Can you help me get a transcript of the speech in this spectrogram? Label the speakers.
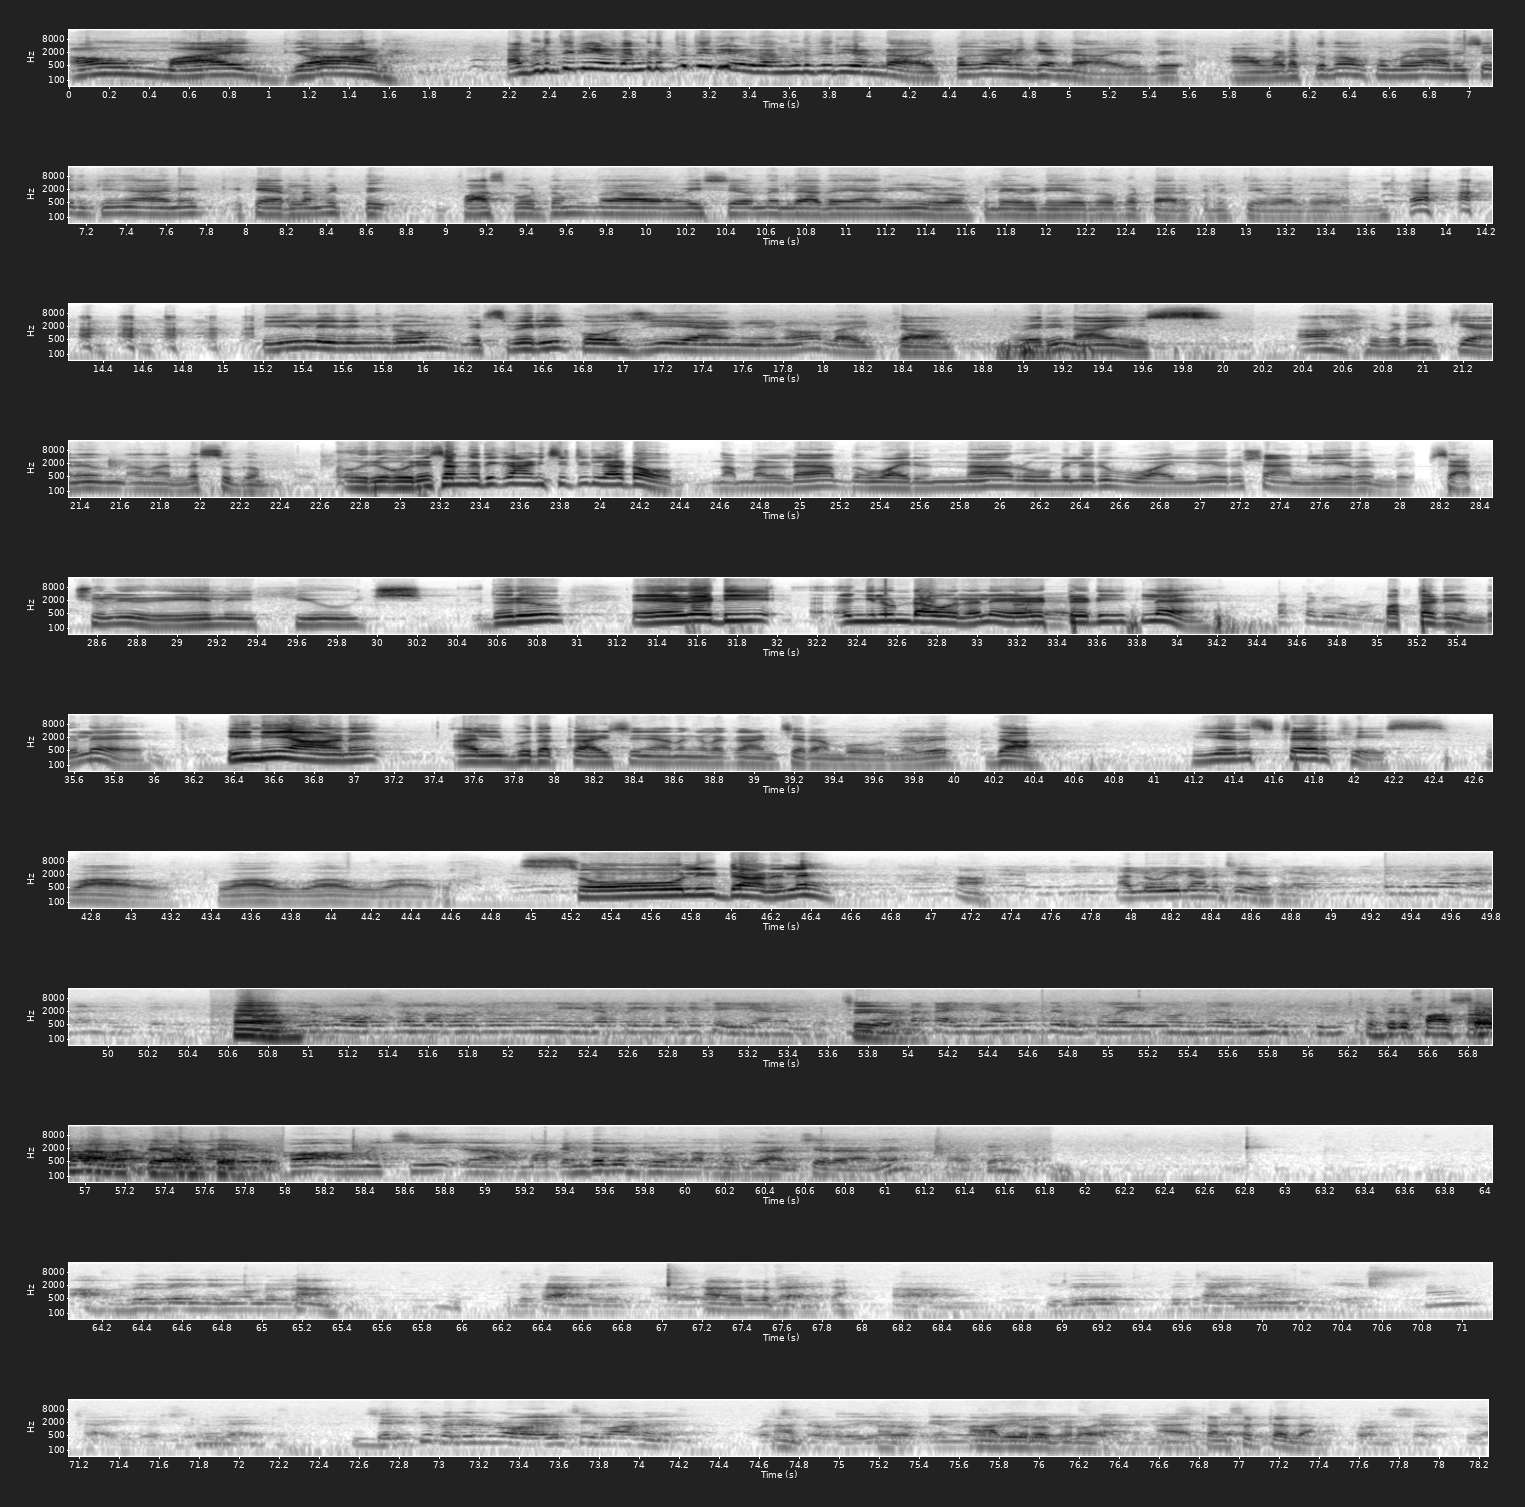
Speaker 1: Oh my God അങ്ങോട്ട് തിരിയരുത് അങ്ങോട്ട് ഇപ്പം തിരിയരുത് അങ്ങോട്ട് തിരിയണ്ട. ഇപ്പം കാണിക്കണ്ട. ഇത് അവിടക്ക് നോക്കുമ്പോഴാണ് ശരിക്കും ഞാൻ കേരളം വിട്ട് പാസ്പോർട്ടും വിഷയമൊന്നും ഇല്ലാതെ ഞാൻ യൂറോപ്പിൽ എവിടെയോ ഏതോ കൊട്ടാരത്തിലെത്തിയ പോലെ തോന്നുന്നുണ്ട്. ഈ living room it's very cosy and you know like very nice ah ഇവിടെ ഇരിക്കാൻ നല്ല സുഖം. ഒരു ഒരു സംഗതി കാണിച്ചിട്ടില്ല കേട്ടോ നമ്മളുടെ വരുന്ന റൂമിലൊരു വലിയൊരു ഷാൻലിയർ ഉണ്ട് ഇറ്റ്സ് ആക്ച്വലി റിയലി ഹ്യൂജ് ഇതൊരു ഏഴടി എങ്കിലും ഉണ്ടാവുമല്ലോ അല്ലേ ഏഴെട്ടടി അല്ലേ പത്തടി ഉണ്ട് അല്ലേ ഇനിയാണ് അത്ഭുത കാഴ്ച ഞാൻ നിങ്ങളെ കാണിച്ചു തരാൻ പോകുന്നത് ദാ ഈ ഒരു staircase wow wow wow wow solid ആണ് അല്ലേ
Speaker 2: ആ അലോയിലാണ് ചെയ്തേക്കുന്നത്.
Speaker 1: ആ
Speaker 3: റോസ് കളർ ഒരു നീല പെയിന്റ് ഒക്കെ ചെയ്യാനുണ്ട്.
Speaker 1: ചെയ്യാൻ.
Speaker 3: കല്യാണം തീർത്തുപോയത് കൊണ്ട് അത് നിർത്തി. വെച്ചു.
Speaker 2: ഇത്തിരി ഫാസ്റ്റ് ആയിട്ടാണ്.
Speaker 1: ഓക്കെ ഓക്കെ അപ്പോൾ അമ്മച്ചി ആ, മകന്റെ ബെഡ്റൂം നമ്മൾക്ക് കാണിച്ചു തരാണ്. ഓക്കെ. ആ ഇവിടെ ഒരു പെയിന്റിംഗ് ഉണ്ടല്ലോ.
Speaker 2: ആ.
Speaker 1: ഇത് ഫാമിലി
Speaker 2: ആ, അവരുടെ family, ആ.
Speaker 1: ഇത് ഇത് ചൈനയാണ്? യെസ് ചൈന വെച്ചത് അല്ലേ? ശരിക്കും ഇവരൊരു റോയൽ സീമാണ് വെച്ചിട്ടുള്ളത്. European
Speaker 2: ah, European royal. Ah, concept അതാണ്.
Speaker 1: കോൺസെപ്റ്റ്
